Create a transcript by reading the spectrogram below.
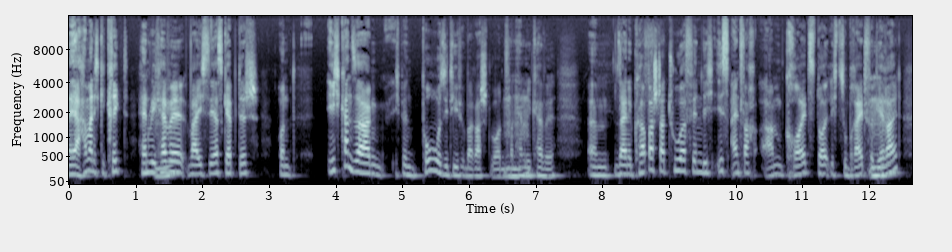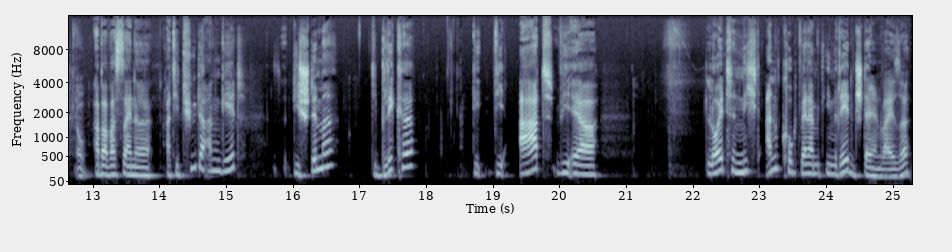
naja, haben wir nicht gekriegt. Henry Cavill war ich sehr skeptisch. Und ich kann sagen, ich bin positiv überrascht worden von Mhm. Henry Cavill. Ähm, seine Körperstatur, finde ich, ist einfach am Kreuz deutlich zu breit für Mhm. Geralt. Oh. Aber was seine Attitüde angeht, die Stimme, die Blicke, die, die Art, wie er Leute nicht anguckt, wenn er mit ihnen redet, stellenweise.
